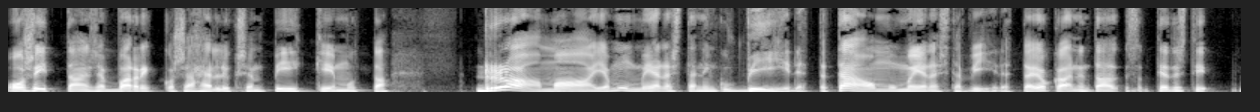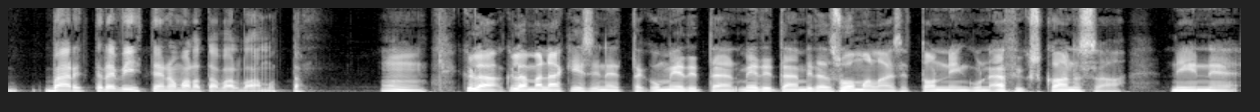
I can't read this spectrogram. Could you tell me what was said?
osittain sen varikkosähellyksen piikkiin, mutta draamaa ja mun mielestä niin kuin viihdettä. Tämä on mun mielestä viihdettä. Jokainen tietysti määrittelee viihteen omalla tavallaan, mutta – Mm. Kyllä, kyllä mä näkisin, että kun mietitään, mietitään mitä suomalaiset on niin kuin F1-kansaa, niin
